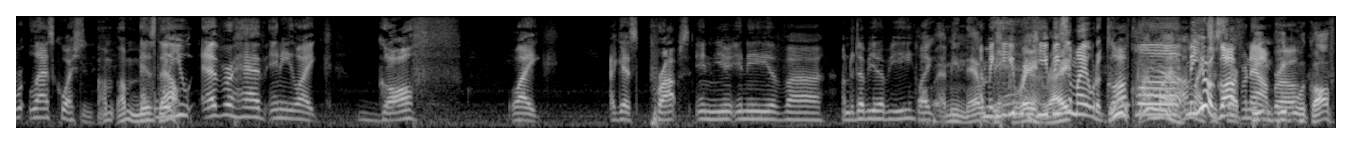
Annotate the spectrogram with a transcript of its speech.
r- last question. I'm, I'm missed Will out. you ever have any like golf, like I guess props in your, any of uh, on the WWE? Like, I mean, that I mean, be can you, great, can you right? beat somebody with a golf I club? might- I, mean, you're a golfer now, beating People bro. with golf,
